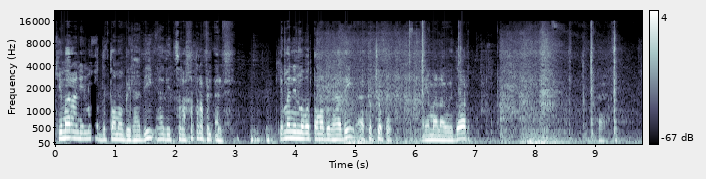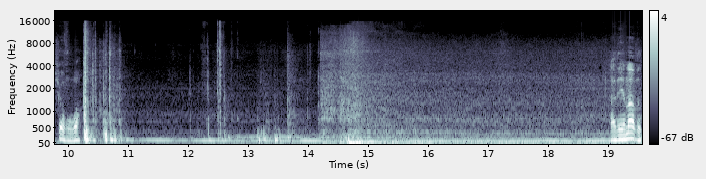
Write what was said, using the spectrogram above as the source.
كيما راني نوض الطوموبيل هذه هذه تصرا خطرة في الألف. كيما راني نوض الطوموبيل هذه راكم تشوفوا ناوي دور شوفوا هذه ناضت.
